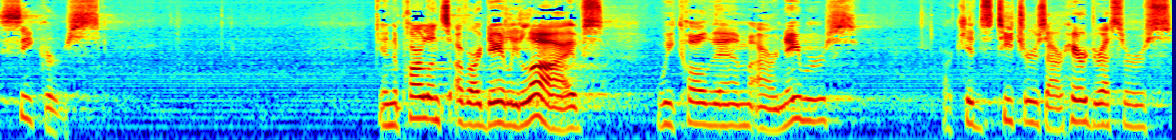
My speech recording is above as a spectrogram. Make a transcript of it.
seekers. In the parlance of our daily lives, We call them our neighbors, our kids' teachers, our hairdressers,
